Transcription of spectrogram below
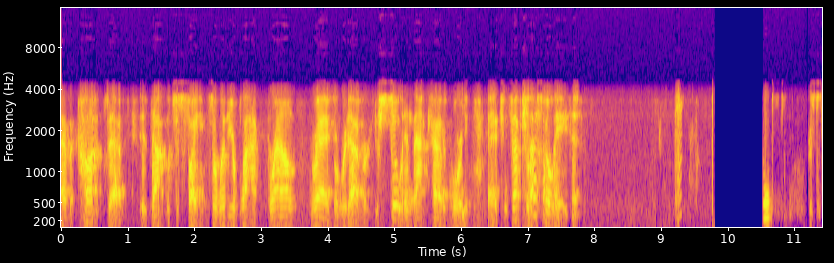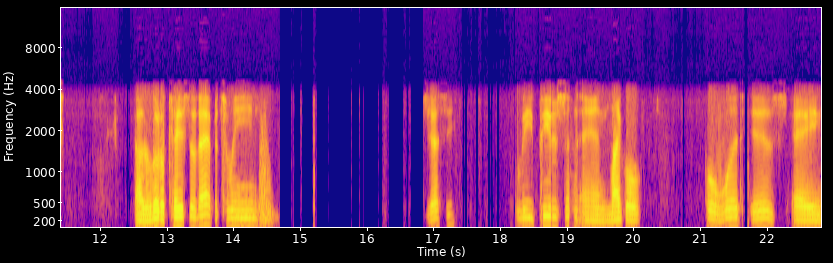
as a concept is that which is fighting. So whether you're black, brown, red, or whatever, you're still in that category. And conceptually, that's amazing. A uh, little taste of that between Jesse Lee Peterson and Michael Wood is a,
